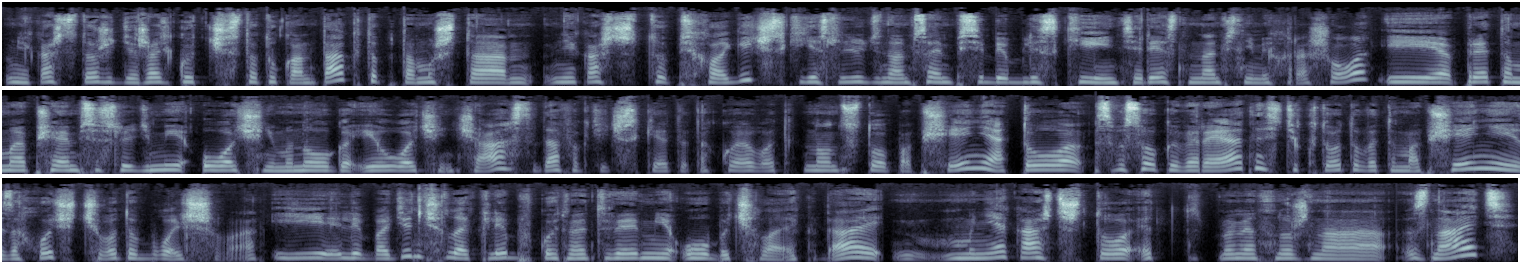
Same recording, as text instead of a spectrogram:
мне кажется, тоже держать какую-то частоту контакта, потому что мне кажется, что психологически, если люди нам сами по себе близки и интересны, нам с ними хорошо, и при этом мы общаемся с людьми очень много и очень часто, да, фактически это такое вот нон-стоп общение, то с высокой вероятностью кто-то в этом общении захочет чего-то большего. И либо один человек, либо в какой-то момент времени оба человека, да. Мне кажется, что этот момент нужно знать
